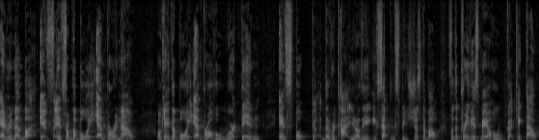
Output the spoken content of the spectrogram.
and remember, it, it's from the boy emperor now. Okay, the boy emperor who worked in and spoke the, the you know, the acceptance speech just about for the previous mayor who got kicked out.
